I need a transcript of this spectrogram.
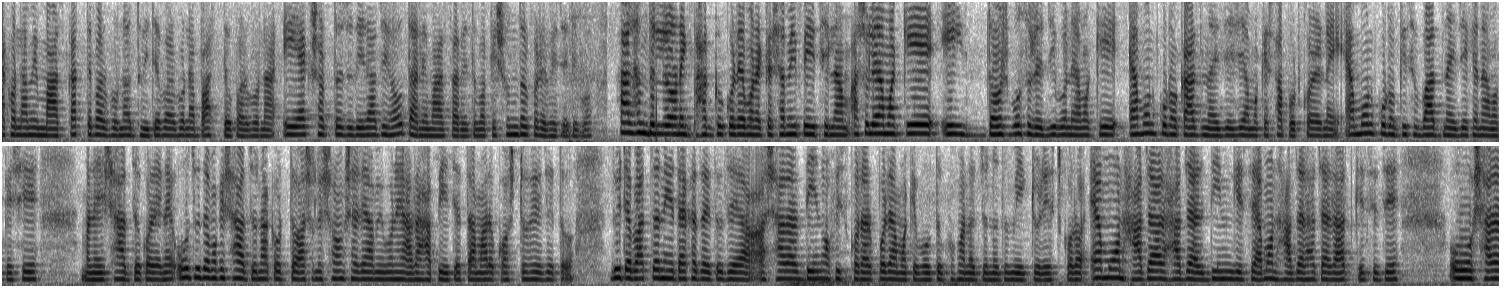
এখন আমি মাছ কাটতে পারব না, ধুইতে পারব না, বাঁচতেও পারব না। এই এক শর্ত যদি রাজি হও, তাহলে মাছ আমি তোমাকে সুন্দর করে ভেজে দিব। আলহামদুলিল্লাহ, অনেক ভাগ্য করে এমন একটা স্বামী পেয়েছিলাম। আসলে আমাকে এই দশ বছরের জীবনে আমাকে এমন কোনো কাজ নাই যে যে আমাকে সাপোর্ট করে নাই, এমন কোনো কিছু বাদ নাই যেখানে আমাকে সে মানে সাহায্য করে নাই। ও যদি আমাকে সাহায্য না করতো, আসলে সংসারে আমি মনে হয় আরও হাঁপিয়ে যেতাম আরও কষ্ট হয়ে যেত। দুইটা বাচ্চা নিয়ে দেখা যাইতো যে সারা দিন অফিস করার পরে আমাকে বলতো, ঘুমানোর জন্য তুমি একটু রেস্ট করো। এমন হাজার হাজার দিন গেছে, এমন হাজার হাজার রাত গেছে যে, ও সারা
